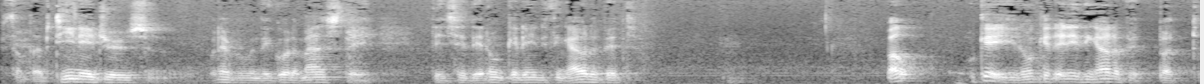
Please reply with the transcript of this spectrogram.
sometimes teenagers whatever, when they go to Mass, they, they say they don't get anything out of it. Well, okay, you don't get anything out of it, but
